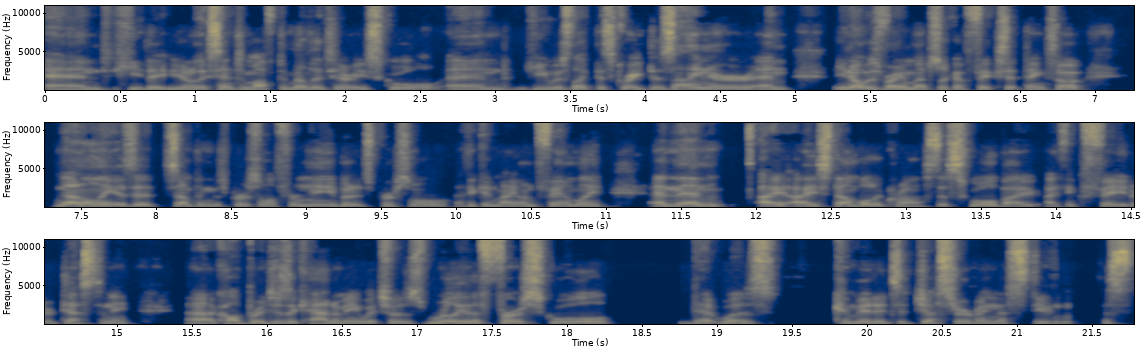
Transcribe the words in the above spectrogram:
and he they, you know they sent him off to military school and he was like this great designer and you know it was very much like a fix it thing. So not only is it something that's personal for me, but it's personal, I think, in my own family. And then I, I stumbled across this school by, I think, fate or destiny, uh, called Bridges Academy, which was really the first school that was committed to just serving the student, this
